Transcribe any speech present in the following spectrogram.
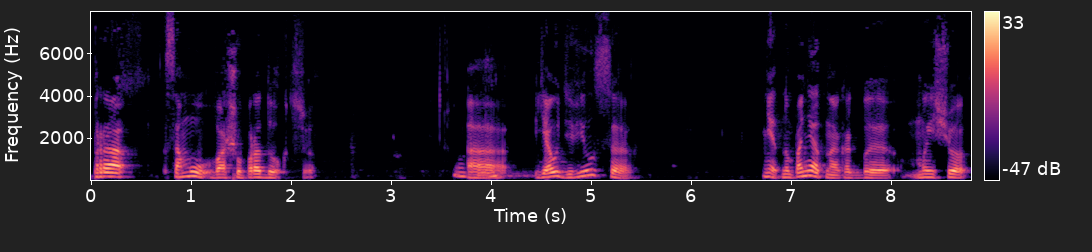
про саму вашу продукцию. Угу. Я удивился, нет, ну понятно, как бы мы еще,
